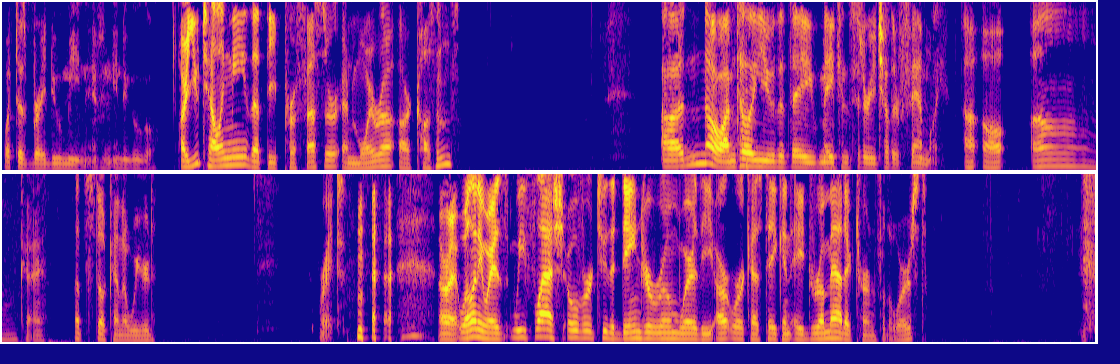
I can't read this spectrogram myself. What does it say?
what does Bredu mean in, into Google. Are you telling me that the professor and Moira are cousins? Uh, no, I'm telling you that they may consider each other family. Uh oh. Oh, okay. That's still kind of weird. Right. All right. Well, anyways, we flash over to the danger room where the artwork has taken a dramatic turn for the worst.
